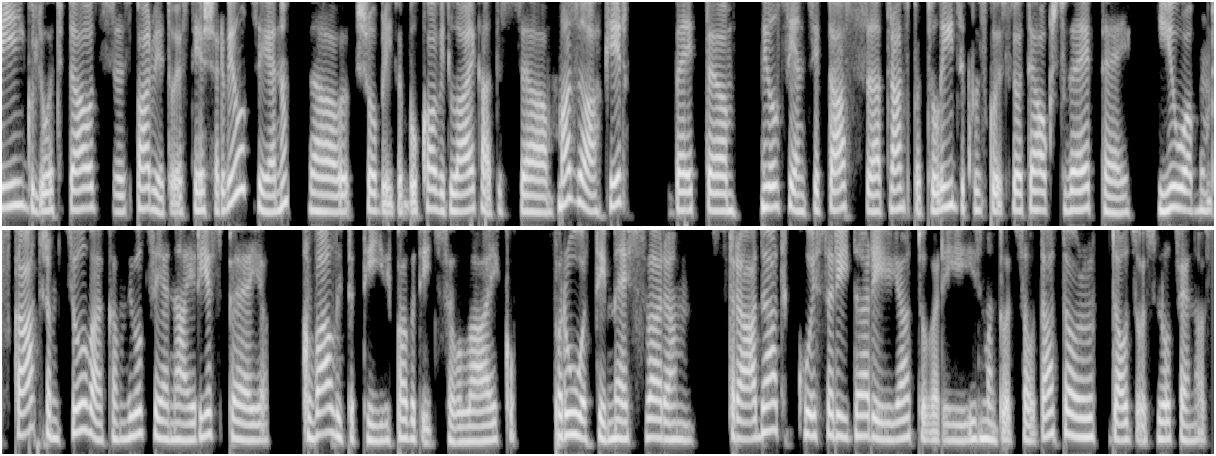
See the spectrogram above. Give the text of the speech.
Rīgu ļoti daudz, es pārvietojos tieši ar vilcienu. Šobrīd, varbūt Covid laikā tas mazāk ir, bet vilciens ir tas transporta līdzeklis, ko es ļoti augstu vērtēju. Jo mums katram cilvēkam vilcienā ir iespēja kvalitatīvi pavadīt savu laiku. Proti, mēs varam strādāt, ko es arī darīju. Ja, tu vari izmantot savu datoru, daudzos vilcienos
